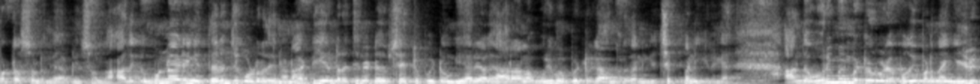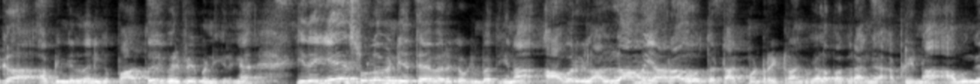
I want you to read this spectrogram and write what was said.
ஒட்ட சொல்லுங்கள் அப்படின்னு சொல்லலாம். அதுக்கு முன்னாடி நீங்கள் தெரிஞ்சு கொள்வது என்னென்னா டிஎன் ரச்சினட் வெப்சைட்டை போயிட்டு உங்கள் ஏரியாவில் யாராலும் உரிமை பெற்றிருக்காங்கிறத நீங்கள் செக் பண்ணிக்கிறீங்க. அந்த உரிமை பெற்றவருடைய புகைப்படம் தான் இங்கே இருக்கா அப்படிங்கிறத நீங்கள் பார்த்து வெரிஃபை பண்ணிக்கிறீங்க. இதை ஏன் சொல்ல வேண்டிய தேவை இருக்குது அப்படின்னு பார்த்தீங்கன்னா அவர்கள் அல்லாமல் யாராவது ஒருத்தர் டாக்குமெண்ட் ரைட்டர் அங்கே வேலை பார்க்குறாங்க அப்படின்னா அவங்க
